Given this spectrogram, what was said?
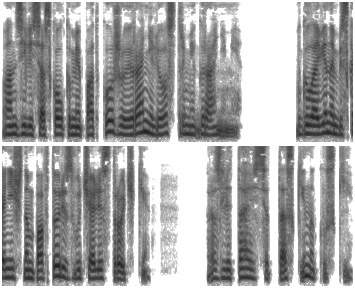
Вонзились осколками под кожу и ранили острыми гранями. В голове на бесконечном повторе звучали строчки. Разлетаюсь от тоски на куски.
